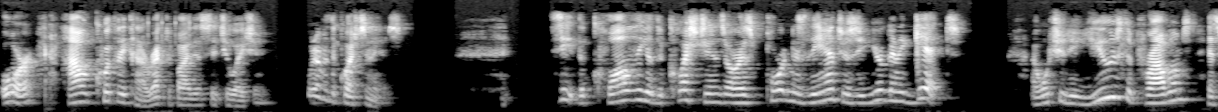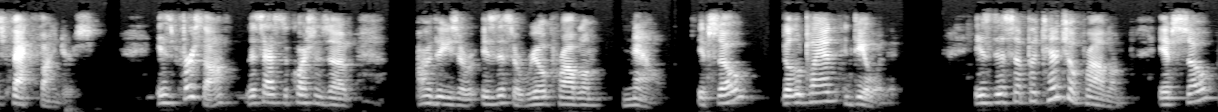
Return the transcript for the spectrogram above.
Or how quickly can I rectify this situation? Whatever the question is. See, the quality of the questions are as important as the answers that you're going to get. I want you to use the problems as fact finders. Is first off, let's ask the questions of are these a, is this a real problem now? If so, build a plan and deal with it. Is this a potential problem? If so,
